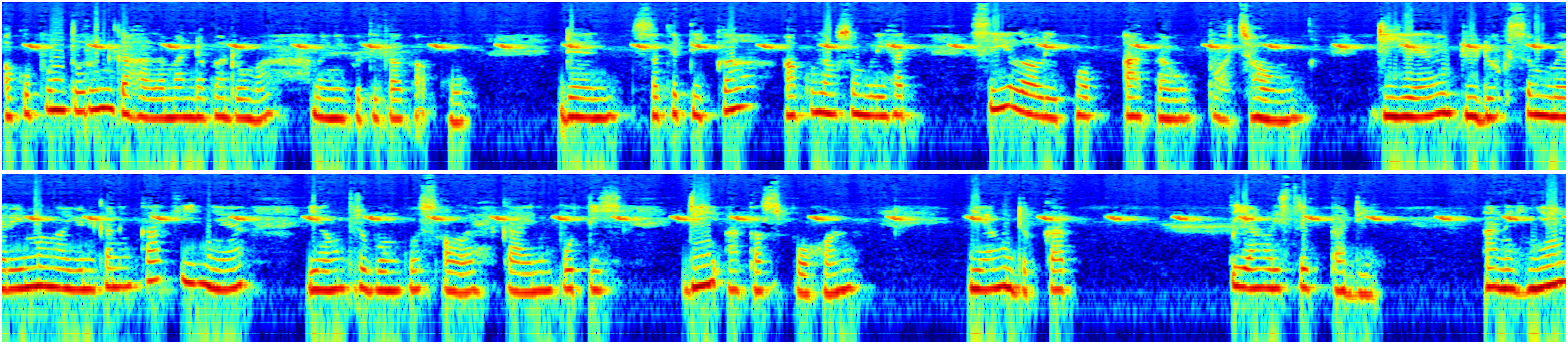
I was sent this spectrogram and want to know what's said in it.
Aku pun turun ke halaman depan rumah mengikuti kakakku. Dan seketika aku langsung melihat si lollipop atau pocong. Dia duduk sembari mengayunkan kakinya yang terbungkus oleh kain putih di atas pohon yang dekat tiang listrik tadi. Anehnya,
